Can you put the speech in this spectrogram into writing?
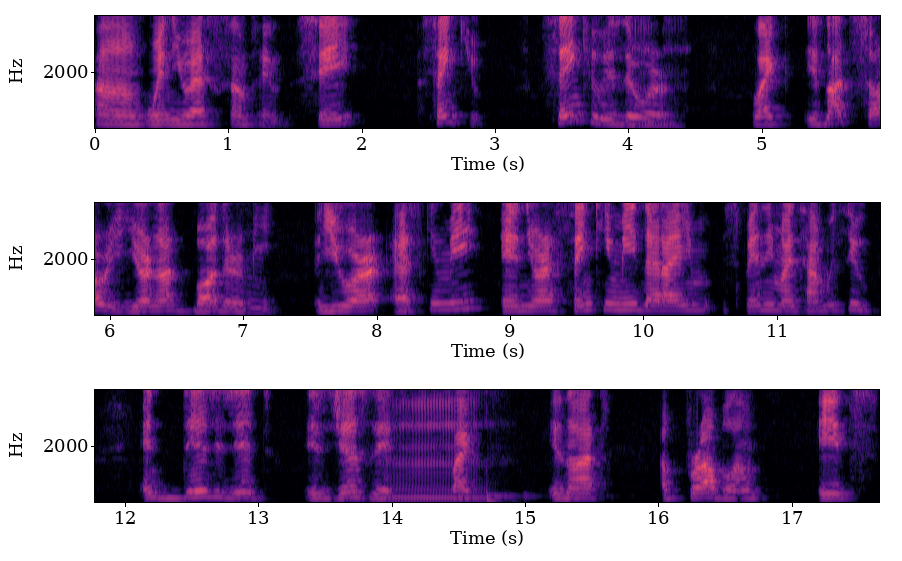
um, when you ask something. Say thank you. Thank you is the word. Mm, like it's not sorry you're not bothering me. You are asking me and you are thanking me that i'm spending my time with you. And this is it. It's just this. Like mm, it's not a problem. It's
